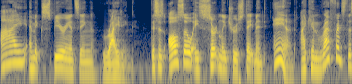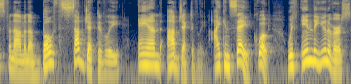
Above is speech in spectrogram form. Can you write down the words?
I am experiencing writing. This is also a certainly true statement, and I can reference this phenomena both subjectively and objectively. I can say, quote, within the universe,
